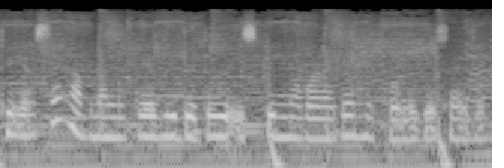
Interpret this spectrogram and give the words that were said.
ঠিক আছে আপোনালোকে ভিডিঅ'টো স্কিপ নকৰাকৈ শেষলৈকে চাই যাব।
